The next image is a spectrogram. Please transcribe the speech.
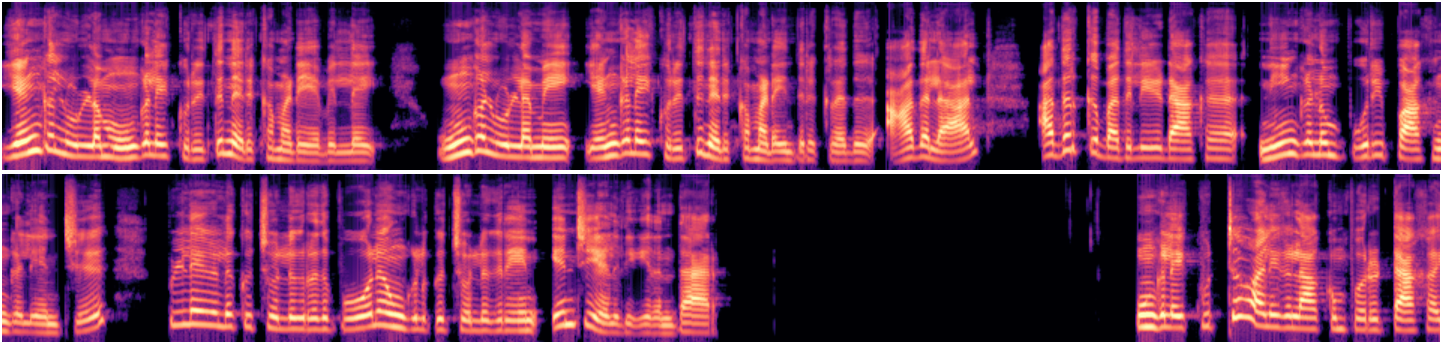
எங்கள் உள்ளம் உங்களை குறித்து நெருக்கமடையவில்லை. உங்கள் உள்ளமே எங்களை குறித்து நெருக்கமடைந்திருக்கிறது. ஆதலால் அதற்கு பதிலீடாக நீங்களும் பூரிப்பாகுங்கள் என்று பிள்ளைகளுக்கு சொல்லுகிறது போல உங்களுக்கு சொல்லுகிறேன் என்று எழுதியிருந்தார். உங்களை குற்றவாளிகளாக்கும் பொருட்டாக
